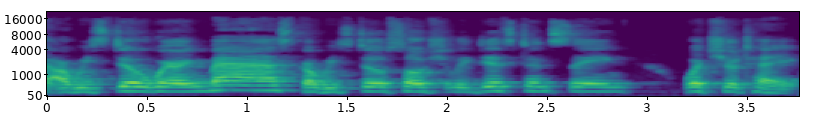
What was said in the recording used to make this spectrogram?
Are we still wearing masks? Are we still socially distancing? What's your take?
